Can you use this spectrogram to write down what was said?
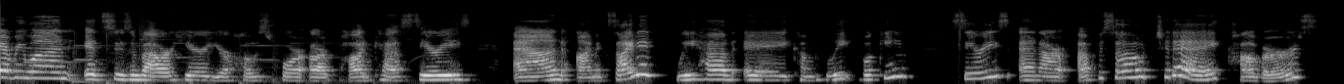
everyone, it's Susan Bauer here, your host for our podcast series. And I'm excited. We have a complete booking series, and our episode today covers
